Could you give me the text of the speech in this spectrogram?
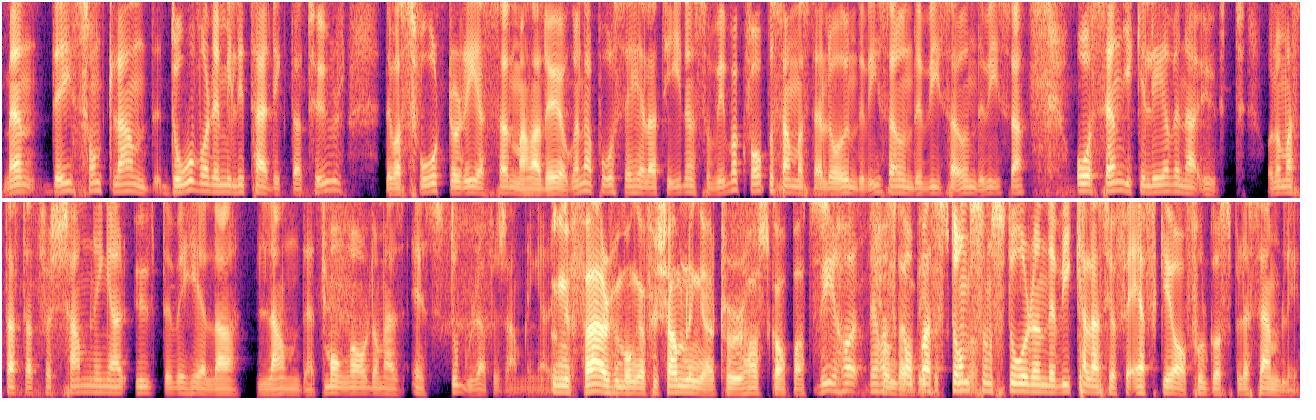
Men det är ett sånt land, då var det militärdiktatur. Det var svårt att resa, man hade ögonen på sig hela tiden. Så vi var kvar på samma ställe och undervisa, undervisa, undervisa. Och sen gick eleverna ut. Och de har startat församlingar ut över hela landet. Många av de här är stora församlingar. Ungefär hur många församlingar tror du har skapats? Vi har, det har skapats, de som står under, vi kallas ju för FGA, Full Gospel Assembly.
